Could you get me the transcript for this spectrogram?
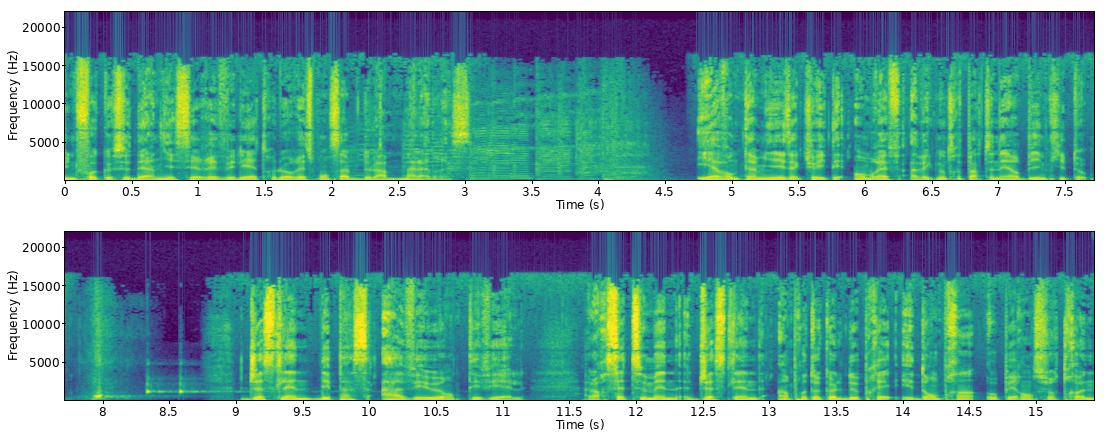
une fois que ce dernier s'est révélé être le responsable de la maladresse. Et avant de terminer les actualités en bref avec notre partenaire Bean Crypto. Justland dépasse AAVE en TVL. Alors cette semaine, Justland, un protocole de prêt et d'emprunt opérant sur Tron,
